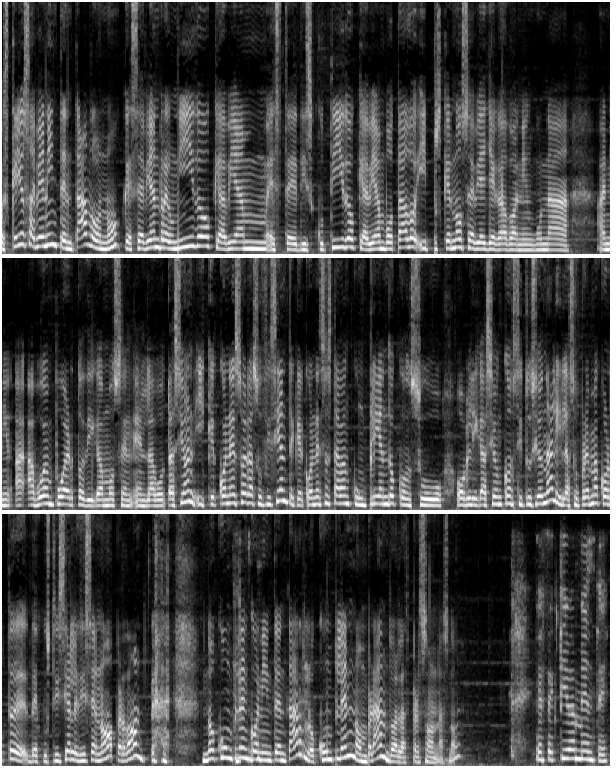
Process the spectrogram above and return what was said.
pues que ellos habían intentado, ¿no? Que se habían reunido, que habían este discutido, que habían votado y pues que no se había llegado a ninguna a, buen puerto, digamos, en, la votación y que con eso era suficiente, que con eso estaban cumpliendo con su obligación constitucional y la Suprema Corte de Justicia les dice, no, perdón, no cumplen con intentarlo, cumplen nombrando a las personas, ¿no? Efectivamente,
